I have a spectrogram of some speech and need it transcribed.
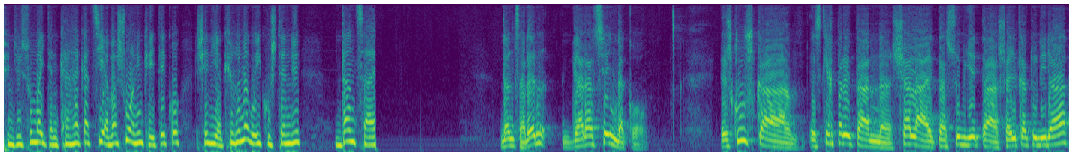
puntu zumaiten karakatzia basuan unkeiteko, sedia kurenago ikusten du, dantza dantzaren garatzea indako. Eskuska eskerparetan xala eta subieta sailkatu dira,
